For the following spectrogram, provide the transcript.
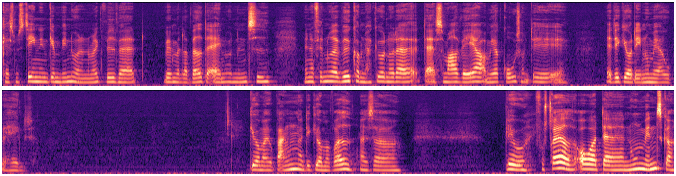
kaste med sten ind gennem vinduerne, når man ikke ved, hvad, hvem eller hvad der er inde på den anden side. Men at finde ud af, at vedkommende har gjort noget, der, der er så meget værre og mere grusomt, det, ja, det gjorde det endnu mere ubehageligt. Det gjorde mig jo bange, og det gjorde mig vred. Altså, blev frustreret over, at der er nogle mennesker,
